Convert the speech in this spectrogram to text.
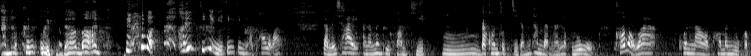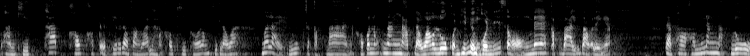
ฉันนะขึ้นอืดอยู่หน้าบ้านแบบเฮ้ยคิดอย่างนี้จริงๆเหรอพ่อบอกว่า แต่ไม่ใช่อันนั้นมันคือความคิดอืมแต่คนฝึกจิตอะไม่ทำแบบนั้นหรอกลูกเขาบอกว่าคนเราพอมันอยู่กับความคิด ถ้าเขาเขาเปรียบเทียบให้เราฟังว่าอืมถ้าเขาคิดเขาก็ต้องคิดแล้วว่า เมื่อไหร่ลูกจะกลับบ้าน เขาก็ต้องนั่งนับแล้วว่าลูกคนที่หนึ่งคนที่สองแม่กลับบ้านหรือเปล่าอะไรเงี้ยแต่พอเขาไม่นั่งนับลูก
